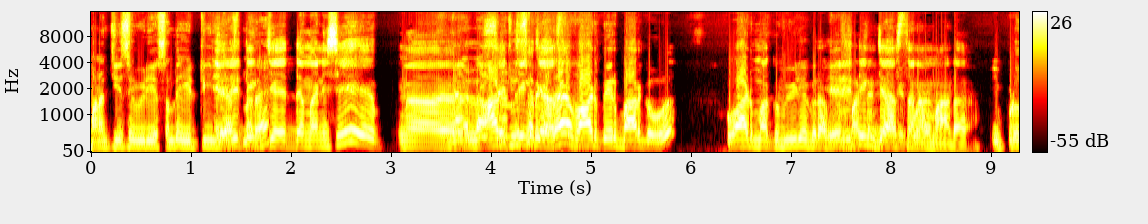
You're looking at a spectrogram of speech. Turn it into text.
మనం చేసే వీడియోస్ అంతా ఎడిటింగ్ ఎడిటింగ్ చేద్దామనేసి ఆడు చూసారు కదా వాడి పేరు భార్గవ్. వాడు మాకు వీడియోగ్రాఫర్ ఎడిటింగ్ చేస్తానన్నమాట. ఇప్పుడు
